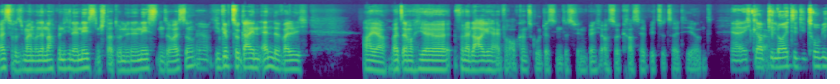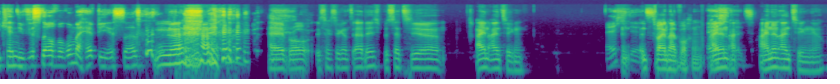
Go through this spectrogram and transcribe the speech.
Weißt du, was ich meine? Und danach bin ich in der nächsten Stadt und in der nächsten, so weißt du? Ja. Hier gibt es sogar ein Ende, weil ich, ah ja, weil es einfach hier von der Lage her einfach auch ganz gut ist und deswegen bin ich auch so krass happy zurzeit hier und Ja, ich glaube, Ja. die Leute, die Tobi kennen, die wissen auch, warum er happy ist. Dann. Hey Bro, ich sag's dir ganz ehrlich, bis jetzt hier einen einzigen. Echt In, in jetzt? zweieinhalb Wochen. Echt Einen, ein- jetzt? einen einzigen, ja.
